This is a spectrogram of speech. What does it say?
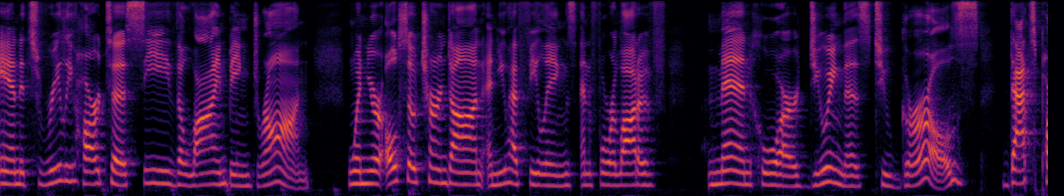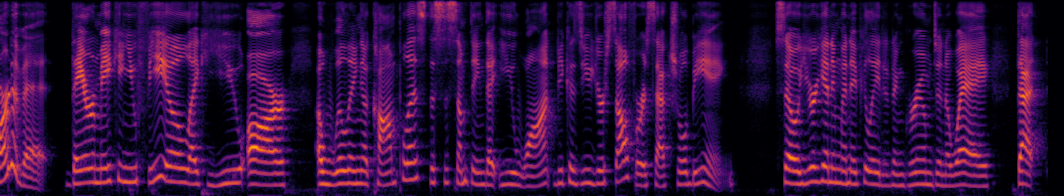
And it's really hard to see the line being drawn when you're also turned on and you have feelings. And for a lot of men who are doing this to girls, that's part of it. They are making you feel like you are a willing accomplice. This is something that you want because you yourself are a sexual being. So you're getting manipulated and groomed in a way that,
